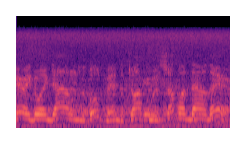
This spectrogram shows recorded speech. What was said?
Sherry going down into the bullpen to talk with someone down there.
